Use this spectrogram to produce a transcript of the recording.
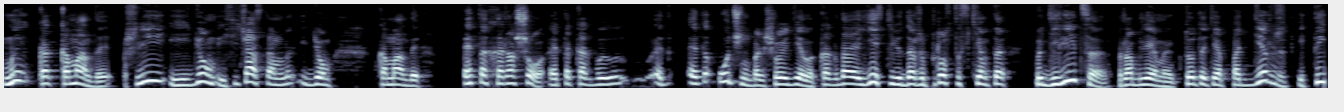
Мы как команды шли и идем, и сейчас там идем команды. Это хорошо, это как бы это, это очень большое дело, когда есть тебе даже просто с кем-то поделиться проблемой, кто-то тебя поддержит, и ты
